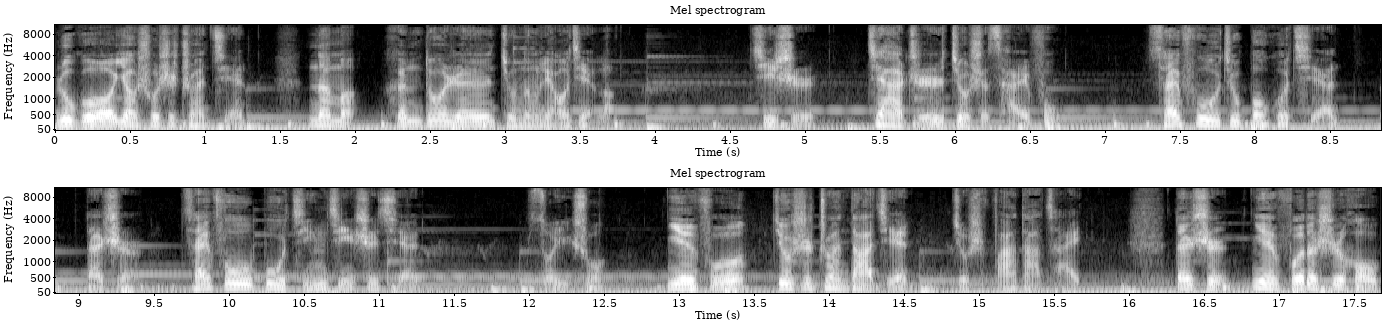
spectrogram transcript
如果要说是赚钱，那么很多人就能了解了。其实，价值就是财富，财富就包括钱，但是财富不仅仅是钱。所以说，念佛就是赚大钱，就是发大财。但是念佛的时候，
